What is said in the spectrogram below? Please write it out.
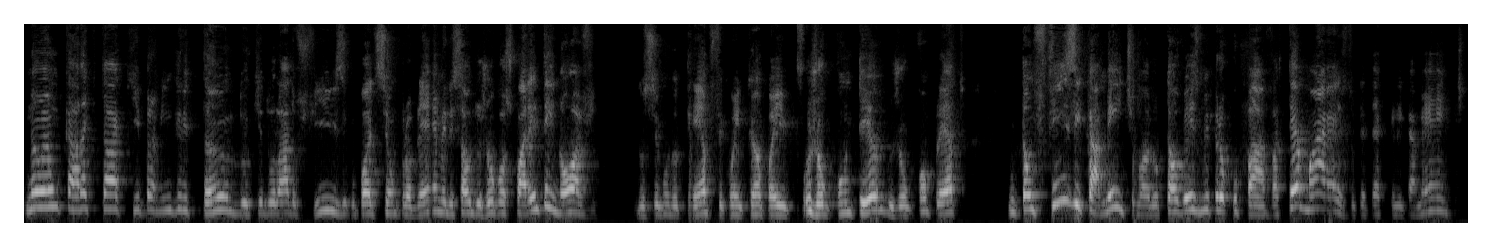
não é um cara que está aqui para mim gritando que do lado físico pode ser um problema. Ele saiu do jogo aos 49 do segundo tempo, ficou em campo aí o jogo inteiro, o jogo completo. Então, fisicamente, mano, talvez me preocupava até mais do que tecnicamente.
